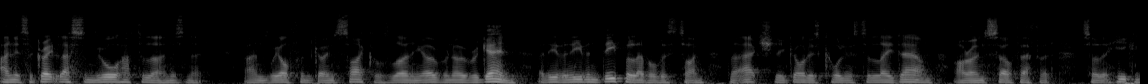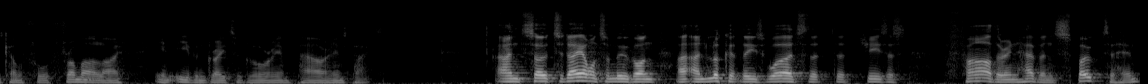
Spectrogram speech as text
And it's a great lesson we all have to learn, isn't it? And we often go in cycles, learning over and over again, at even even deeper level this time, that actually God is calling us to lay down our own self effort so that He can come forth from our life in even greater glory and power and impact. And so today I want to move on uh, and look at these words that, that Jesus, Father in heaven, spoke to him.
